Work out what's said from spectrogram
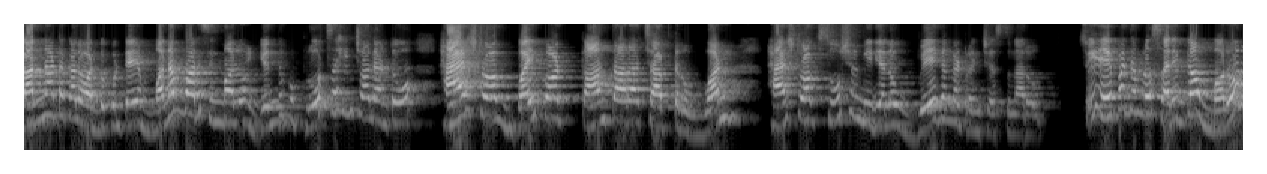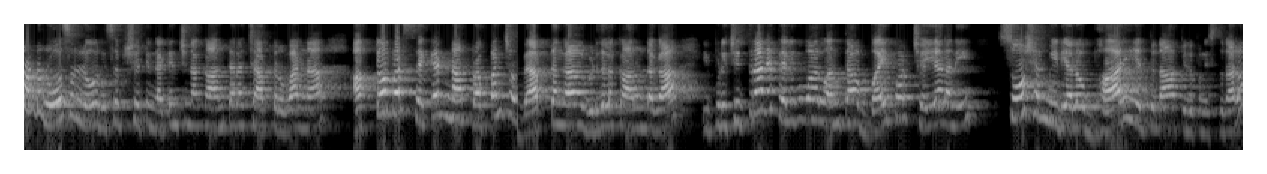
కర్ణాటకలో అడ్డుకుంటే మనం వారి సినిమాలు ఎందుకు ప్రోత్సహించాలి అంటూ hashtag boycott Kantara chapter one hashtag social మీడియాలో వేగంగా ట్రెండ్ చేస్తున్నారు. సో ఈ నేపథ్యంలో సరిగ్గా మరో రెండు రోజుల్లో రిషబ్ శెట్టి నటించిన Kantara chapter one October second న ప్రపంచ వ్యాప్తంగా విడుదల కానుండగా ఇప్పుడు చిత్రాన్ని తెలుగు వారు అంతా బైకాట్ చేయాలని సోషల్ మీడియాలో భారీ ఎత్తున పిలుపునిస్తున్నారు.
